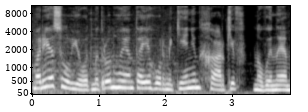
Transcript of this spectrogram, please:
Марія Соловйова, Дмитро Нгоян та Єгор Мікенін. Харків. Новини.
